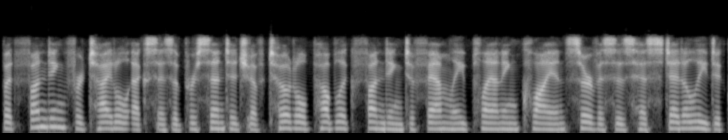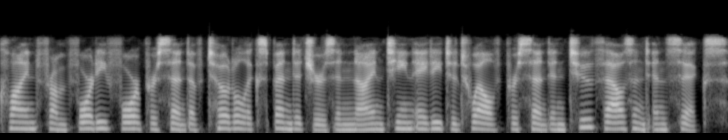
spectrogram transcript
but funding for Title X as a percentage of total public funding to family planning client services has steadily declined from 44% of total expenditures in 1980 to 12% in 2006.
